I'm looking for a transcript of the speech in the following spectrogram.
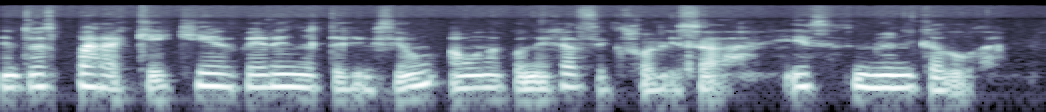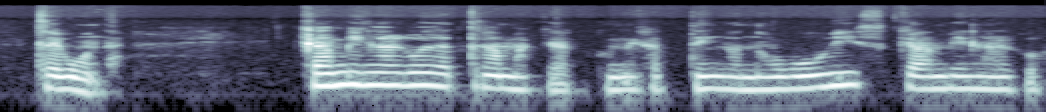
Entonces, ¿para qué quieres ver en la televisión a una coneja sexualizada? Esa es mi única duda. Segunda, cambien algo de la trama que la coneja tenga no boobies, cambien algo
